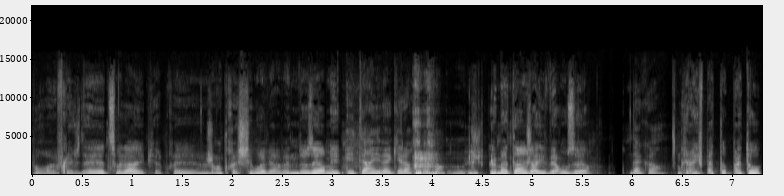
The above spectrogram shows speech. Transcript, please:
pour Flashdance, voilà, et puis après je rentrerai chez moi vers 22h. Mais et t'es arrivé à quelle heure ce matin Le matin, j'arrive vers 11h. D'accord. J'arrive pas tôt, pas tôt,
